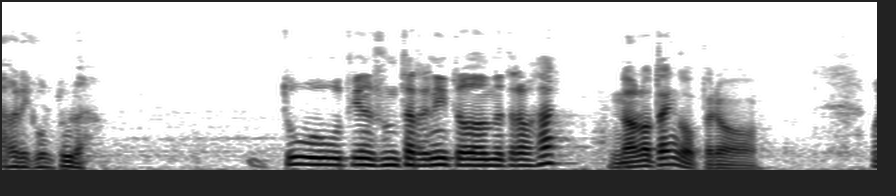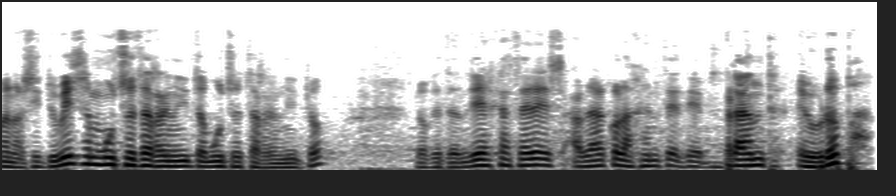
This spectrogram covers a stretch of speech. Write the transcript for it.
Agricultura. ¿Tú tienes un terrenito donde trabajar? No lo tengo, pero Bueno, si tuviese mucho terrenito, mucho terrenito, lo que tendrías que hacer es hablar con la gente de Brand Europa.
